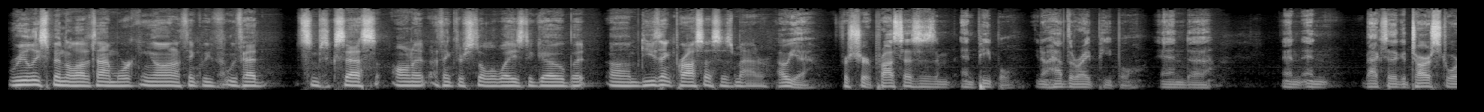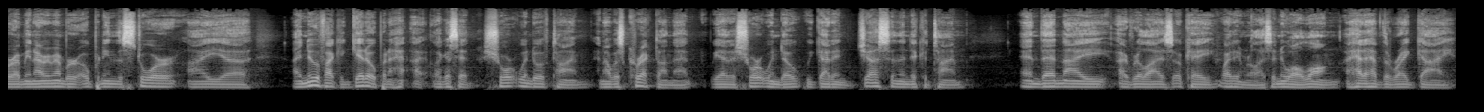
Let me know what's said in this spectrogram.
really spend a lot of time working on. I think we've we've had some success on it. I think there's still a ways to go, but um, do you think processes matter? Oh yeah, for sure. Processes and, and people. You know, have the right people, and uh, and and back to the guitar store. I mean, I remember opening the store. I uh, I knew if I could get open, I, like I said, short window of time, and I was correct on that. We had a short window. We got in just in the nick of time, and then I I realized, okay, well, I didn't realize. I knew all along. I had to have the right guy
